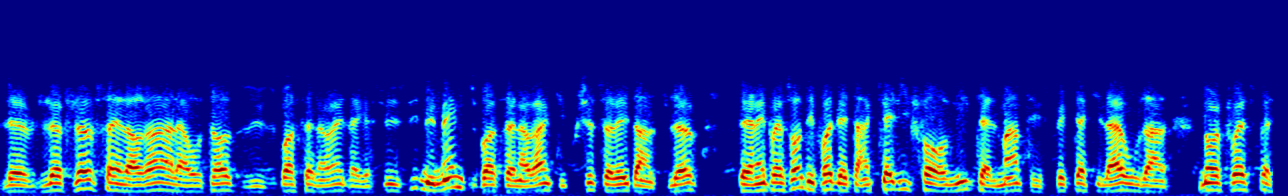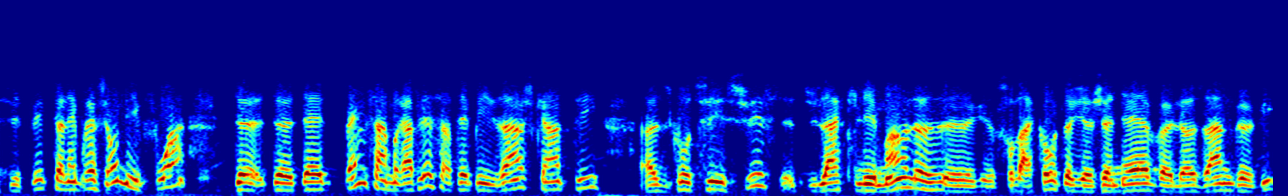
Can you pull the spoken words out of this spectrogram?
le, le fleuve Saint-Laurent à la hauteur du, du Bas-Saint-Laurent et de la Gaspésie, mais même du Bas-Saint-Laurent qui est couché de soleil dans le fleuve. Tu as l'impression des fois d'être en Californie tellement c'est spectaculaire ou dans le Nord-Ouest Pacifique. Tu as l'impression des fois de, de, d'être, même ça me rappelait certains paysages quand tu es euh, du côté suisse du lac Léman, là, euh, sur la côte, il y a Genève, Lausanne, Vevey,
